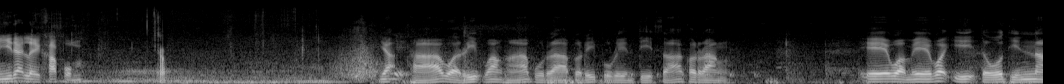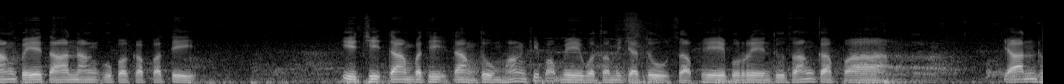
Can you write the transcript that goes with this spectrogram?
นี้ได้เลยครับผมครับยะถาวริวังหาปุราปริปุเรนติสากรัง เอวเมวะอิโตถินนางเปตานังอุปกปปติ อิชิตังปฏิตังตุมหังคิปะเมวะตมิจตุสัพเพปุเรนตุสังกปปายันโท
